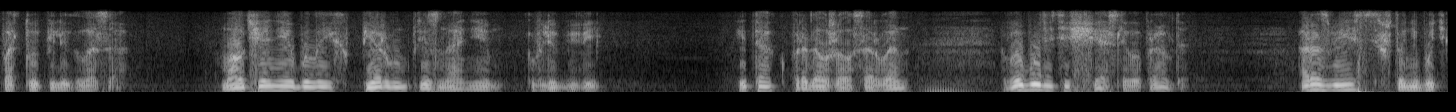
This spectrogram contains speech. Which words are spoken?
потупили глаза. Молчание было их первым признанием в любви. «Итак», — продолжал Сарвен, — «вы будете счастливы, правда? А разве есть что-нибудь,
